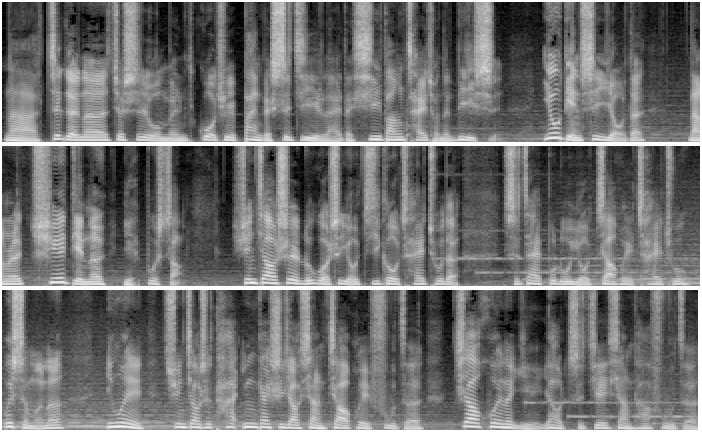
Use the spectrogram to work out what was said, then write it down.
那这个呢，就是我们过去半个世纪以来的西方拆船的历史，优点是有的，然而缺点呢也不少。宣教士如果是由机构差出的。实在不如由教会差出，为什么呢？因为宣教士他应该是要向教会负责，教会呢也要直接向他负责。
